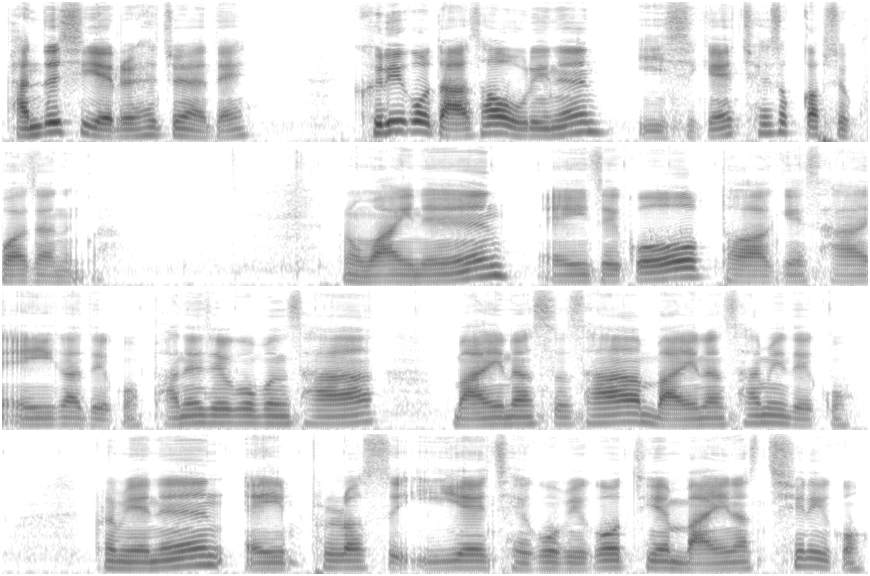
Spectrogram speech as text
반드시 얘를 해줘야 돼. 그리고 나서 우리는 이 식의 최소값을 구하자는 거야. 그럼 y는 a제곱 더하기 4a가 되고 반의 제곱은 4 마이너스 4 마이너스 3이 되고 그럼 얘는 a 플러스 2의 제곱이고 뒤에 마이너스 7이고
